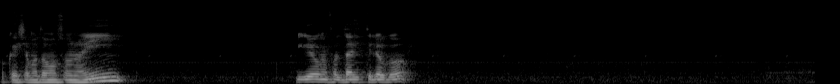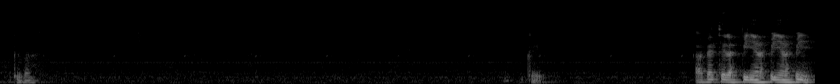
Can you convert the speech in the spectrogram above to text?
Ok, ya matamos a uno ahí. Y creo que me falta este loco. Ok, para. Ok. Acá está las piñas, las piñas, las piñas.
